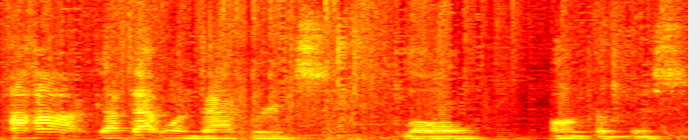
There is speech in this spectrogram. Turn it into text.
Haha, got that one backwards. Lol. On purpose.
